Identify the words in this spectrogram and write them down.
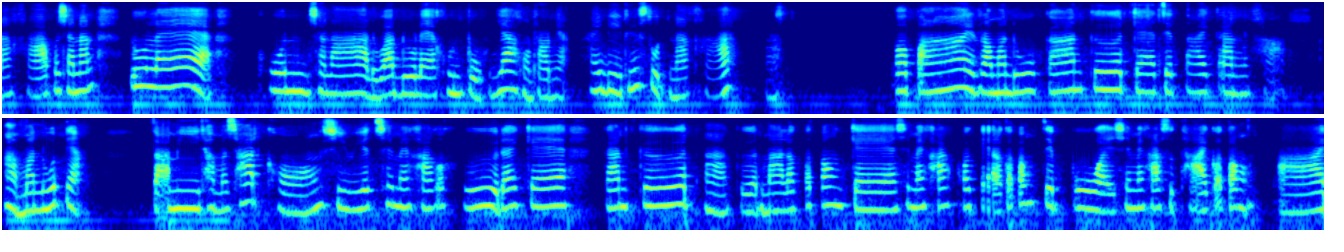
นะคะ เพราะฉะนั้นดูแลคนชราหรือว่าดูแลคุณปู่คุณย่าของเราเนี่ยให้ดีที่สุดนะคะ ต่อไปเรามาดูการเกิดแก่เจ็บตายกันค่ะอะมนุษย์เนี่ยจะมีธรรมชาติของชีวิตใช่ไหมคะ ก็คือได้แก่ การเกิดอ่าเกิดมาแล้วก็ต้องแก่ใช่ไหมคะพอแก่แล้วก็ต้องเจ็บป่วยใช่ไหมคะสุดท้ายก็ต้องตาย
